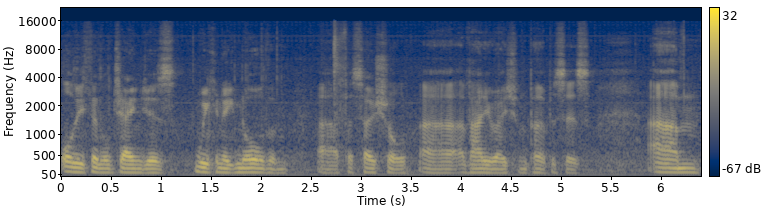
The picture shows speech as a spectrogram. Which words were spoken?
All these little changes, we can ignore them uh, for social uh, evaluation purposes. Um,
